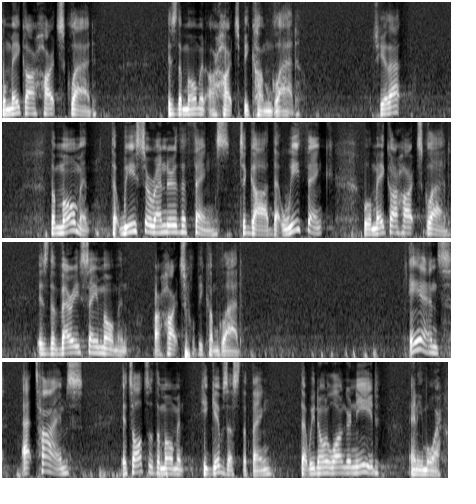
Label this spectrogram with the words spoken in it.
will make our hearts glad is the moment our hearts become glad. Did you hear that? The moment that we surrender the things to God that we think will make our hearts glad is the very same moment our hearts will become glad. And at times, it's also the moment He gives us the thing that we no longer need anymore.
